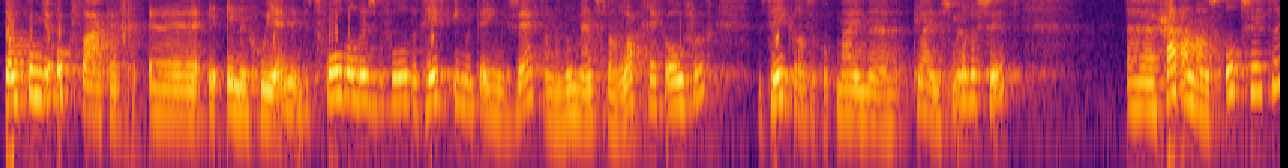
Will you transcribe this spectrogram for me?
dan kom je ook vaker uh, in een goede. En het voorbeeld is bijvoorbeeld, het heeft iemand tegen me gezegd, en daar doen mensen dan lachrecht over, zeker als ik op mijn uh, kleine smurf zit. Uh, ga daar nou eens op zitten.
